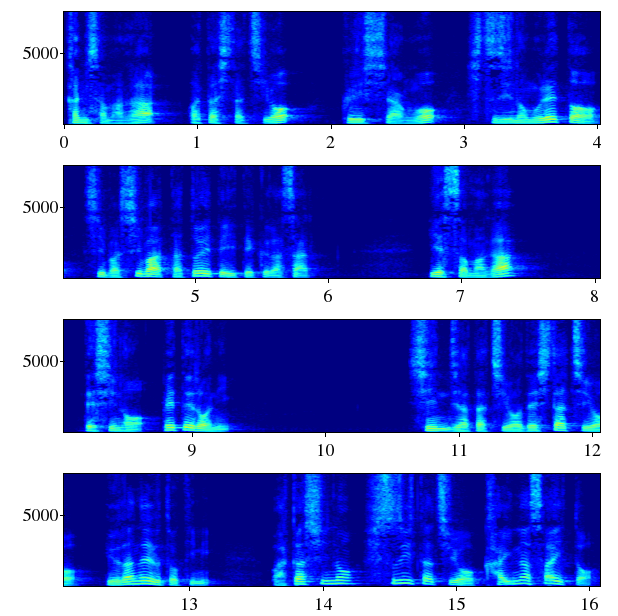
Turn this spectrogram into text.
神様が私たちをクリスチャンを羊の群れとしばしば例えていてくださる。イエス様が弟子のペテロに信者たちを弟子たちを委ねる時に私の羊たちを飼いなさいと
